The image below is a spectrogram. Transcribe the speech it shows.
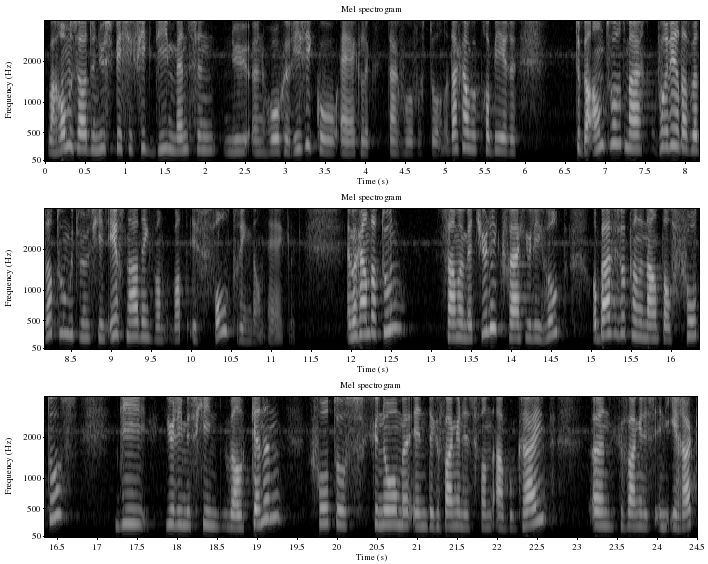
Waarom zouden nu specifiek die mensen nu een hoger risico eigenlijk daarvoor vertonen? Dat gaan we proberen te beantwoorden, maar voordat dat we dat doen, moeten we misschien eerst nadenken van wat is foltering dan eigenlijk? En we gaan dat doen samen met jullie. Ik vraag jullie hulp op basis ook van een aantal foto's die jullie misschien wel kennen. Foto's genomen in de gevangenis van Abu Ghraib, een gevangenis in Irak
